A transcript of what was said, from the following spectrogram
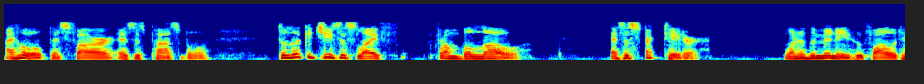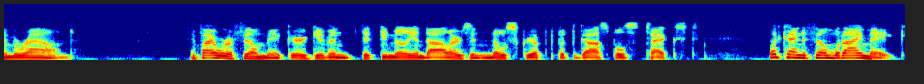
I hope, as far as is possible, to look at Jesus' life from below, as a spectator, one of the many who followed him around. If I were a filmmaker given $50 million and no script but the Gospel's text, what kind of film would I make?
